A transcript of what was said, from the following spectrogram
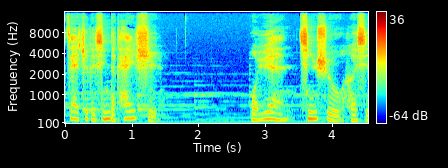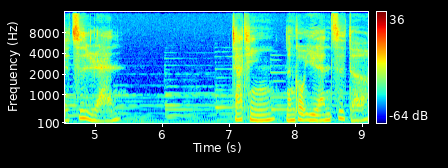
在这个新的开始，我愿亲属和谐自然，家庭能够怡然自得。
